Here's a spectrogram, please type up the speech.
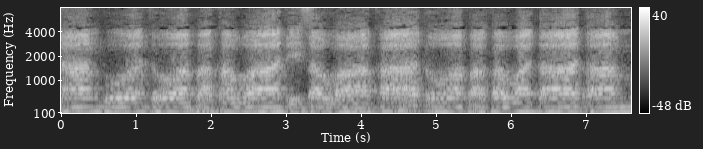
นังพุทโธภะคะวาติสวากขาโตภะคะวตาธรรมโม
